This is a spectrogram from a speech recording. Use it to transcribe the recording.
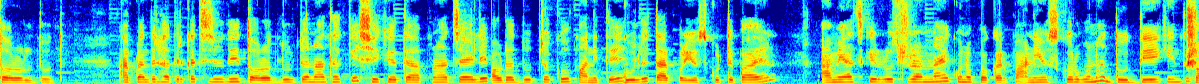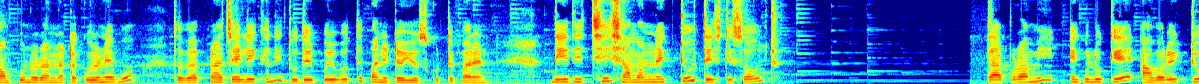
তরল দুধ। আপনাদের হাতের কাছে যদি তরল দুধটা না থাকে, সেক্ষেত্রে আপনারা চাইলে পাউডার দুধটাকেও পানিতে গুলে তারপর ইউজ করতে পারেন। আমি আজকের রোস্ট রান্নায় কোনো প্রকার পানি ইউজ করব না। দুধ দিয়েই কিন্তু সম্পূর্ণ রান্নাটা করে নেব। তবে আপনারা চাইলে এখানে দুধের পরিবর্তে পানিটাও ইউজ করতে পারেন। দিয়ে দিচ্ছি সামান্য একটু টেস্টি সল্ট। তারপর আমি এগুলোকে আবারও একটু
